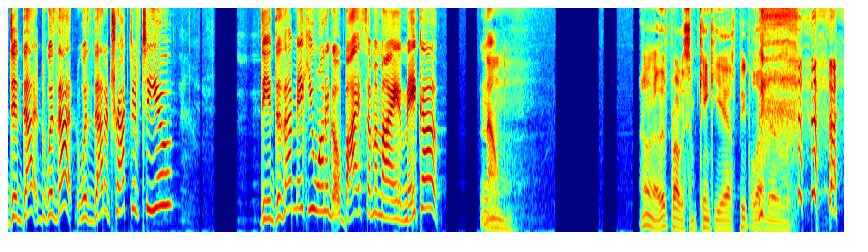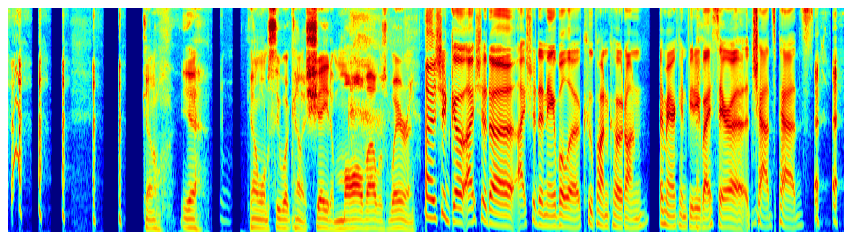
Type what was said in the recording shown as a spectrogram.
Did that was that was that attractive to you? Do- Does that make you want to go buy some of my makeup? No. Mm. I don't know. There's probably some kinky ass people out there. kind of yeah. Kind of want to see what kind of shade of mauve I was wearing. I should go. I should. Uh, I should enable a coupon code on American Beauty by Sarah Chad's Pads.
